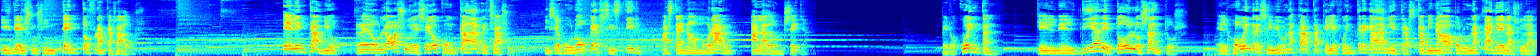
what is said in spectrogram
y de sus intentos fracasados. Él, en cambio, redoblaba su deseo con cada rechazo y se juró persistir hasta enamorar a la doncella. Pero cuentan que en el día de todos los santos, el joven recibió una carta que le fue entregada mientras caminaba por una calle de la ciudad.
